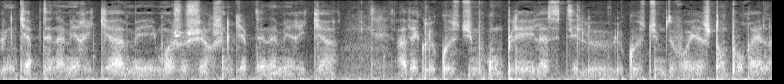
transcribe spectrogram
une Captain America, mais moi je cherche une Captain America avec le costume complet. Là c'était le, costume de voyage temporel.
